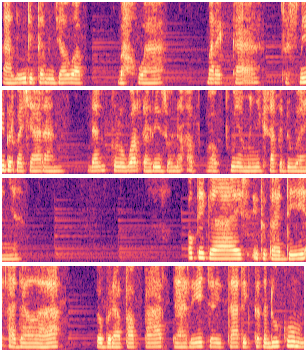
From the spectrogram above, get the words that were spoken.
Lalu Dikta menjawab bahwa mereka resmi berpacaran dan keluar dari zona abu-abu yang menyiksa keduanya. Oke guys, itu tadi adalah beberapa part dari cerita Dikta dan Hukum.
